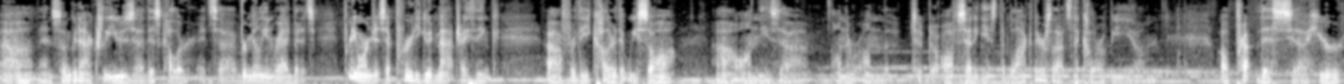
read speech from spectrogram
Uh, and so I'm going to actually use uh, this color. It's a vermilion red, but it's pretty orange. It's a pretty good match, I think, uh, for the color that we saw on these on the on the to, offset against the black there. So that's the color I'll be. Um, I'll prep this uh, here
